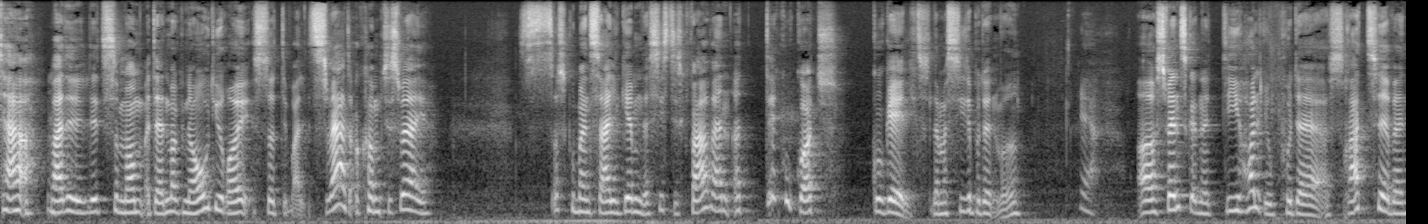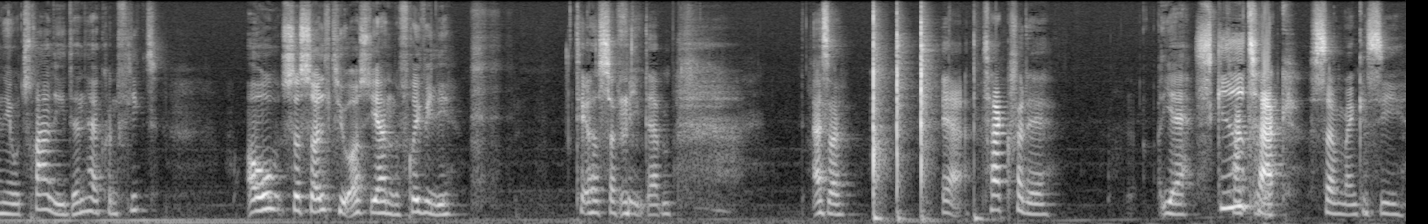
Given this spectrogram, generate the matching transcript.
der var det lidt som om, at Danmark Norge de røg, så det var lidt svært at komme til Sverige. Så skulle man sejle igennem nazistisk farvand, og det kunne godt gå galt, lad mig sige det på den måde. Ja. Og svenskerne, de holdt jo på deres ret til at være neutrale i den her konflikt. Og så solgte de jo også jernet frivilligt. Det er også så fint af dem. Altså, Ja, tak for det. ja, Skide Tak tak, som man kan sige.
